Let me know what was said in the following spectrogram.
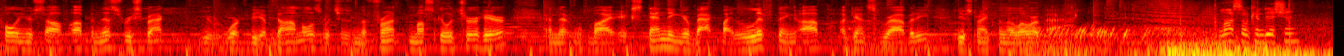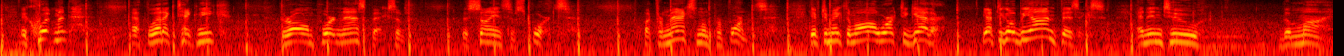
pulling yourself up in this respect, you work the abdominals, which is in the front musculature here, and that by extending your back, by lifting up against gravity, you strengthen the lower back. Muscle condition, equipment, athletic technique, they're all important aspects of the science of sports. But for maximum performance, you have to make them all work together. You have to go beyond physics and into the mind.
